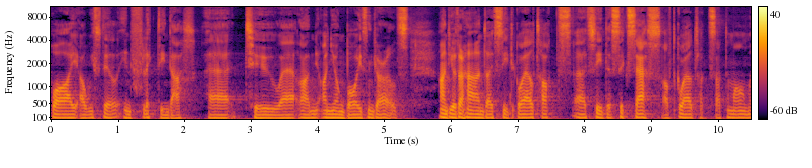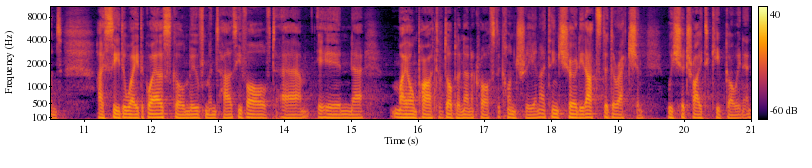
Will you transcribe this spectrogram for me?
why are we still inflicting that uh, to uh, on on young boys and girls. On the other hand, I see the Gaeltachts, I see the success of the Gaeltachts at the moment. I see the way the Gaelscoil movement has evolved um, in uh, my own part of Dublin and across the country. And I think surely that's the direction we should try to keep going in.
